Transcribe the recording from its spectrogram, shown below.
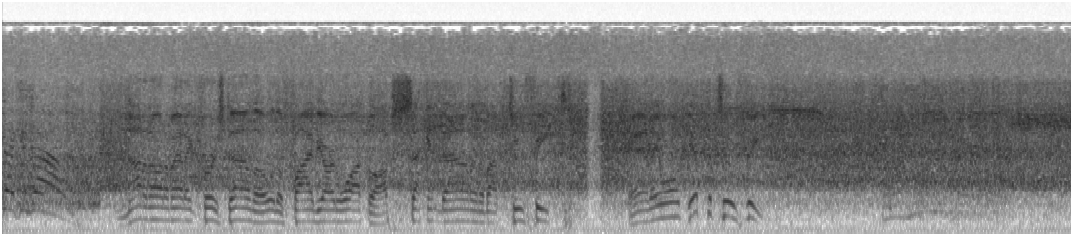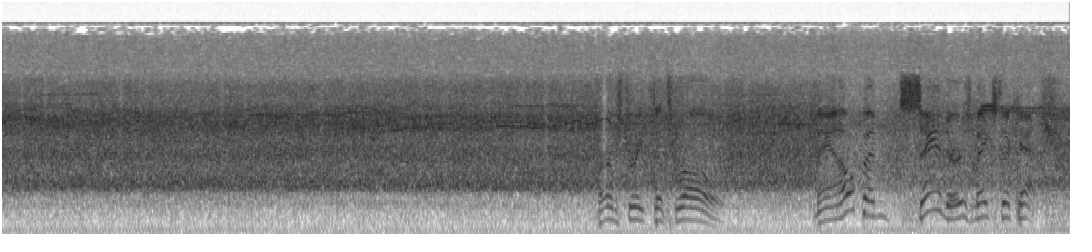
second down. Not an automatic first down, though, with a five-yard walk-off. Second down and about two feet. And they won't get the two feet. Herbstreit to throw. Man open. Sanders makes the catch.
